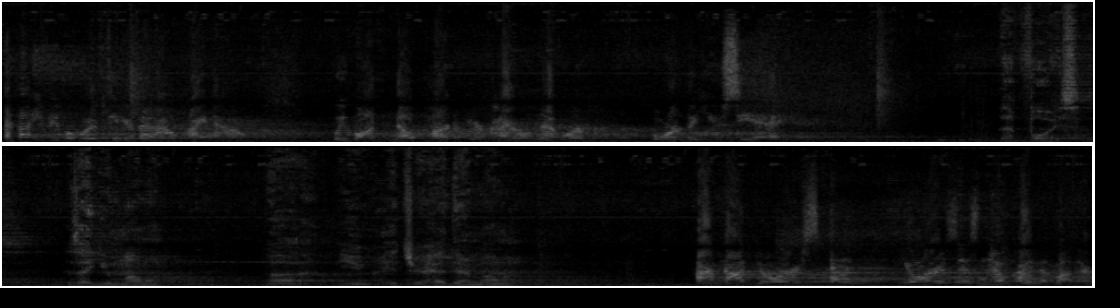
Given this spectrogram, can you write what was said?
I thought you people would have figured that out by now. We want no part of your chiral network or the UCA. That voice. Is that you, Mama? Uh, you hit your head there, Mama? I'm not yours, and yours is no kind of mother.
